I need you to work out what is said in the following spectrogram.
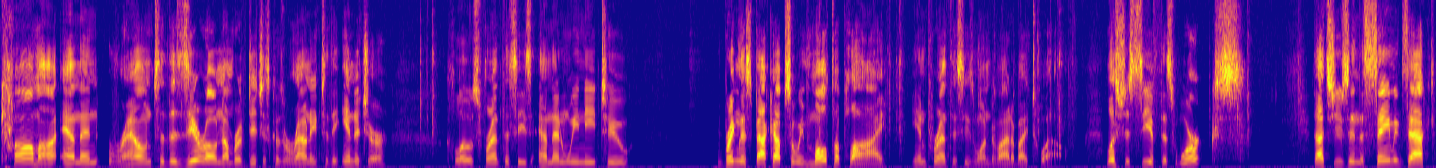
comma, and then round to the 0 number of digits because we're rounding to the integer, close parentheses. And then we need to bring this back up. So we multiply in parentheses 1 divided by 12. Let's just see if this works. That's using the same exact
